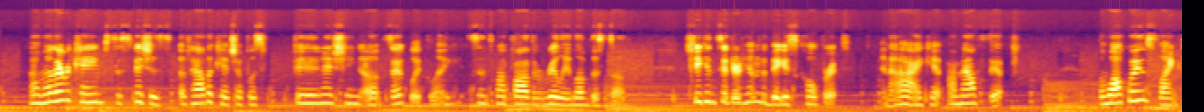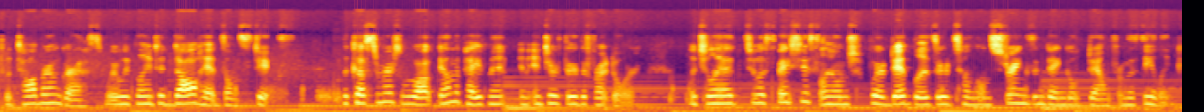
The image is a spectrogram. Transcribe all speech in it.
my mother became suspicious of how the ketchup was finishing up so quickly, since my father really loved the stuff. She considered him the biggest culprit and I kept my mouth zipped. The walkway was flanked with tall brown grass, where we planted doll heads on sticks. The customers would walk down the pavement and enter through the front door, which led to a spacious lounge where dead lizards hung on strings and dangled down from the ceiling.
